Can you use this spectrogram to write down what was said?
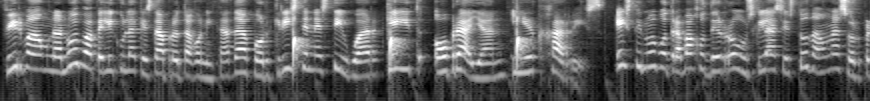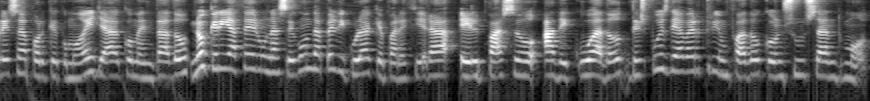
Firma una nueva película que está protagonizada por Kristen Stewart, Kate O'Brien y Ed Harris. Este nuevo trabajo de Rose Glass es toda una sorpresa porque como ella ha comentado, no quería hacer una segunda película que pareciera el paso adecuado después de haber triunfado con su Sand Mod.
